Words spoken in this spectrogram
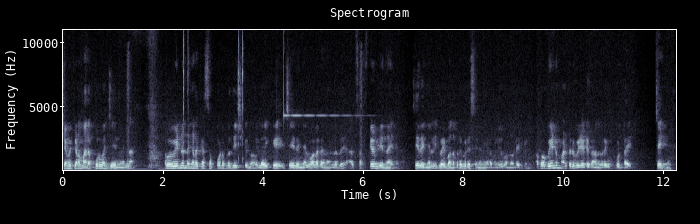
ക്ഷമിക്കണം മനഃപൂർവം ചെയ്യുന്നതല്ല അപ്പോൾ വീണ്ടും നിങ്ങളുടെയൊക്കെ സപ്പോർട്ട് പ്രതീക്ഷിക്കുന്നു. ലൈക്ക് ചെയ്ത് കഴിഞ്ഞാൽ വളരെ നല്ലത്. അത് സബ്സ്ക്രൈബ് ചെയ്യുന്ന ചെയ്ത് കഴിഞ്ഞാൽ ഇതുമായി ബന്ധപ്പെട്ട വീഡിയോസ് തന്നെ നിങ്ങളുടെ മുന്നിൽ വന്നുകൊണ്ടിരിക്കും അപ്പോൾ വീണ്ടും അടുത്തൊരു വീഡിയോ ആയിട്ട് കാണുന്നവരെയും ഗുഡ് ബൈ ജയ് ഹിന്ദ്.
